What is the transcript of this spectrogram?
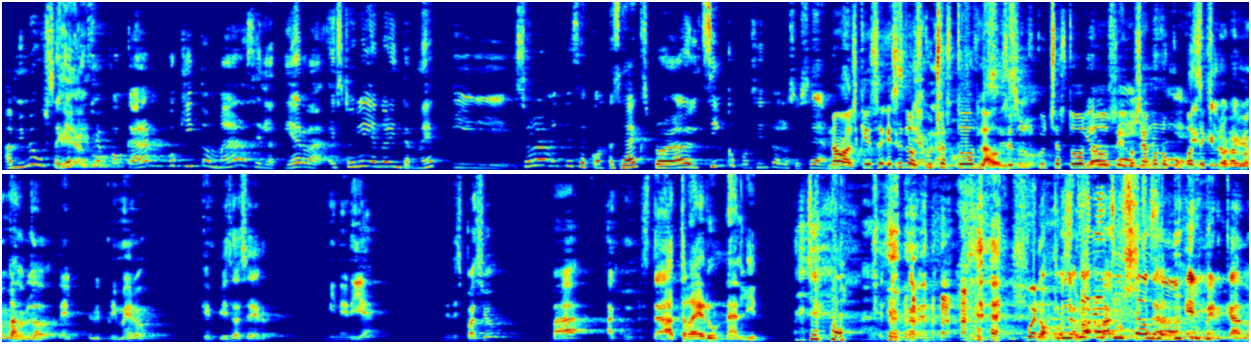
A mí me gustaría que se enfocaran un poquito más en la Tierra. Estoy leyendo en internet y solamente se, con- se ha explorado el 5% de los océanos. No, es que ese, ese Es lo escuchas hablamos, todos es lados. Eso eso. lo escuchas todos Yo lados. sé, el océano no ocupas Es que explorarlo tanto. hablado, el, el primero que empieza a hacer minería en el espacio va a conquistar. A traer un alien. Exactamente. Bueno, No, o sea, va, va a conquistar el mercado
